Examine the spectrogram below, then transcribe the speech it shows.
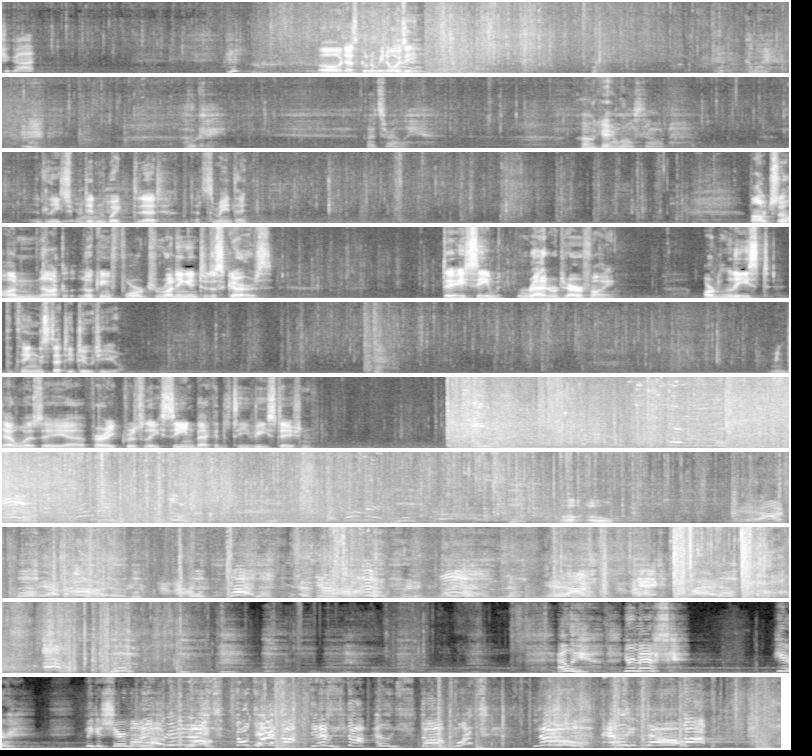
What you got? Oh, that's gonna be noisy. Come on. Okay. Let's rally. Okay, well, Almost out. at least We we didn't wake the dead. That's the main thing. Also, I'm not looking forward to running into the scars. They seem rather terrifying. Or at least the things that they do to you. I mean, that was a uh, very grisly scene back at the TV station. Uh-oh. Ellie, your mask. Here, we can share. No, no, no, no! Don't take it! Stop! Ellie, stop! Ellie, stop! What? No! Ellie, no! Stop!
